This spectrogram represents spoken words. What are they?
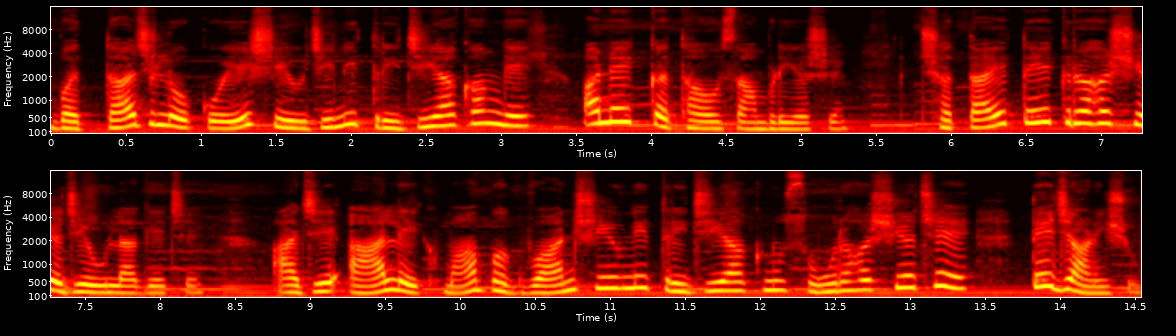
બધા જ લોકોએ શિવજીની ત્રીજી આંખ અંગે અનેક કથાઓ સાંભળી હશે. છતાંય તે એક રહસ્ય જેવું લાગે છે. આજે આ લેખમાં ભગવાન શિવની ત્રીજી આંખનું શું રહસ્ય છે તે જાણીશું.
